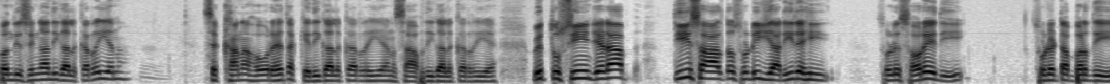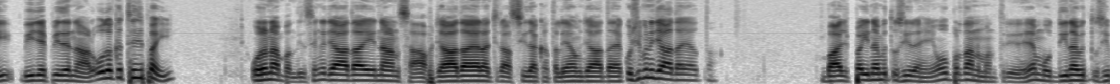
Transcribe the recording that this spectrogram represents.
ਬੰਦੀ ਸਿੰਘਾਂ ਦੀ ਗੱਲ ਕਰ ਰਹੀ ਹੈ ਨਾ। ਸਿੱਖਾਂ ਨਾਲ ਹੋ ਰਹੇ ਧੱਕੇ ਦੀ ਗੱਲ ਕਰ ਰਹੀ ਹੈ ਇਨਸਾਫ ਦੀ ਗੱਲ ਕਰ ਰਹੀ ਹੈ ਵੀ ਤੁਸੀਂ ਜਿਹੜਾ 30 ਸਾਲ ਤੋਂ ਤੁਹਾਡੀ ਯਾਰੀ ਰਹੀ ਤੁਹਾਡੇ ਸਹੁਰੇ ਦੀ ਤੁਹਾਡੇ ਟੱਬਰ ਦੀ ਬੀਜੇਪੀ ਦੇ ਨਾਲ ਉਦੋਂ ਕਿੱਥੇ ਸੀ ਭਾਈ? ਉਦੋਂ ਨਾ ਬੰਦੀ ਸਿੰਘ ਯਾਦ ਆਏ, ਨਾ ਇਨਸਾਫ ਯਾਦ ਆਇਆ, ਨਾ 84 ਦਾ ਕਤਲੇਆਮ ਯਾਦ ਆਇਆ ਕੁਝ ਵੀ ਨਹੀਂ ਯਾਦ ਆਇਆ ਉਹ ਤਾਂ। ਵਾਜਪਾਈ ਨਾਲ ਵੀ ਤੁਸੀਂ ਰਹੇ ਹੋ ਉਹ ਪ੍ਰਧਾਨ ਮੰਤਰੀ ਰਹੇ ਆ ਮੋਦੀ ਨਾਲ ਵੀ ਤੁਸੀਂ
